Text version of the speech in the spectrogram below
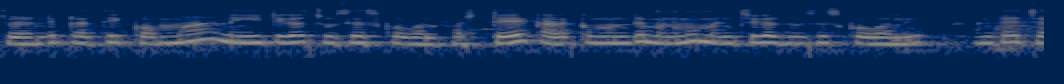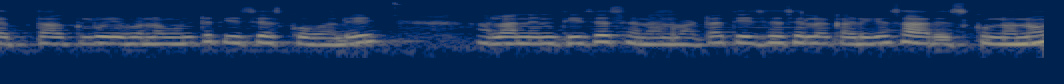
చూడండి ప్రతి కొమ్మ నీట్గా చూసేసుకోవాలి ఫస్టే. కడక ముందే మనము మంచిగా చూసేసుకోవాలి. అంటే చెత్తాకులు ఏమైనా ఉంటే తీసేసుకోవాలి. అలా నేను తీసేసాను అనమాట తీసేసి ఇలా కడిగేసి ఆరేసుకున్నాను.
